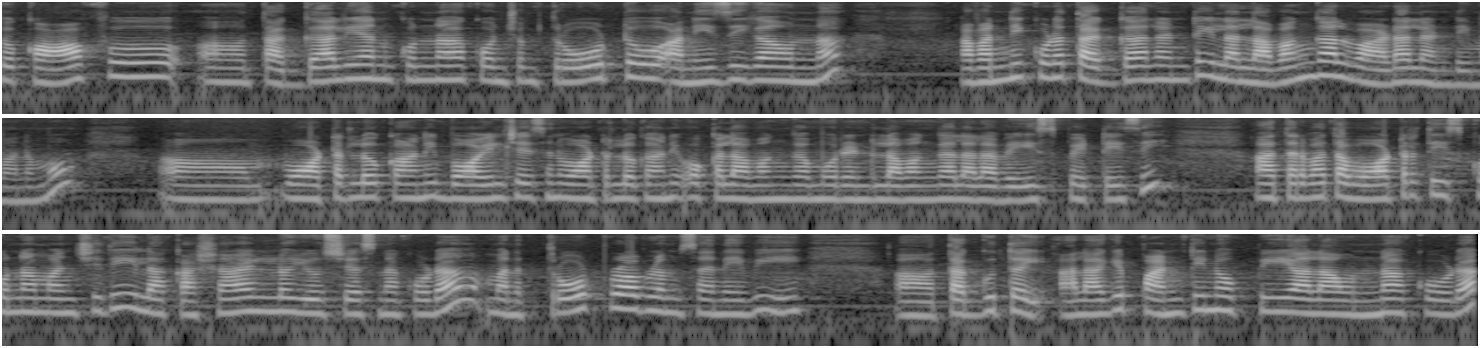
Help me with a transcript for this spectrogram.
సో కాఫ్ తగ్గాలి అనుకున్నా కొంచెం థ్రోట్ అనీజీగా ఉన్నా అవన్నీ కూడా తగ్గాలంటే ఇలా లవంగాలు వాడాలండి మనము. వాటర్లో కానీ బాయిల్ చేసిన వాటర్లో కానీ ఒక లవంగము రెండు లవంగాలు అలా వేసి పెట్టేసి ఆ తర్వాత వాటర్ తీసుకున్నా మంచిది ఇలా కషాయాల్లో యూస్ చేసినా కూడా మన థ్రోట్ ప్రాబ్లమ్స్ అనేవి తగ్గుతాయి. అలాగే పంటి నొప్పి అలా ఉన్నా కూడా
